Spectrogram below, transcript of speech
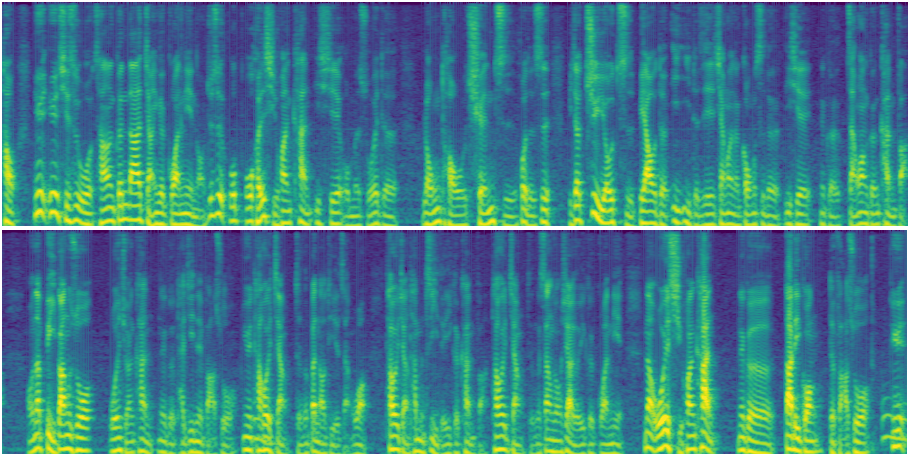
好，因为因为其实我常常跟大家讲一个观念哦，就是我我很喜欢看一些我们所谓的龙头全职或者是比较具有指标的意义的这些相关的公司的一些那个展望跟看法。哦，那比方说，我很喜欢看那个台积电法说，因为他会讲整个半导体的展望，他会讲他们自己的一个看法，他会讲整个上中下游一个观念。那我也喜欢看那个大力光的法说，因为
